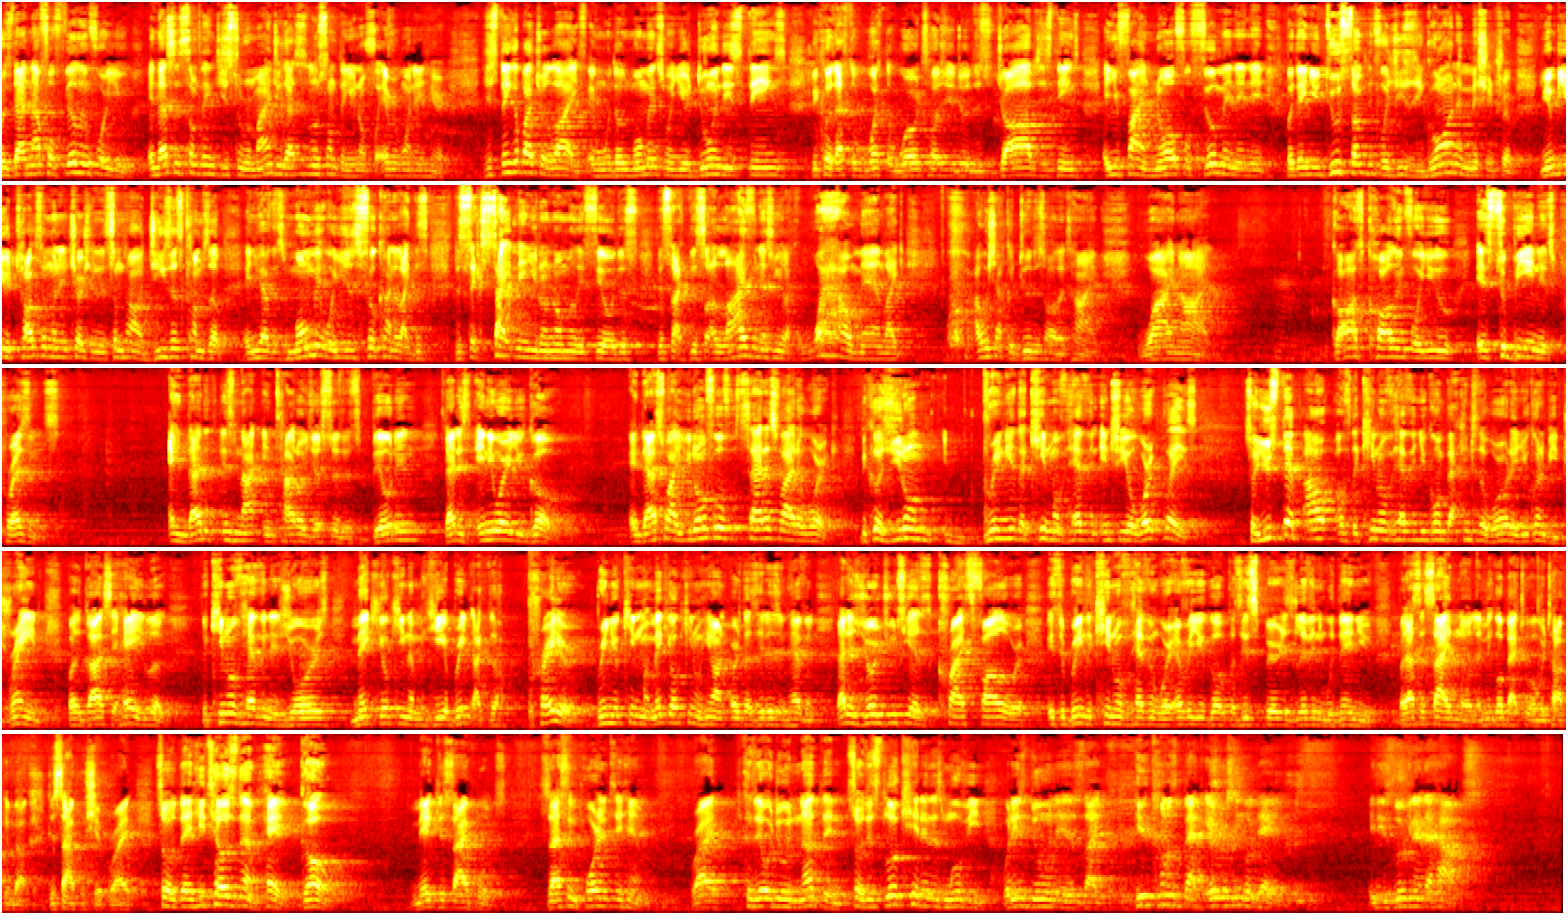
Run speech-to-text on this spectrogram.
Was that not fulfilling for you? And that's just something just to remind you guys, a little something, you know, for everyone in here. Just think about your life and those moments when you're doing these things because that's the, what the world tells you to do, these jobs, these things, and you find no fulfillment in it, but then you do something for Jesus. You go on a mission trip. Remember, you talk to someone in church, and then somehow Jesus comes up, and you have this moment where you just feel kind of like this, this excitement you don't normally feel, this, this like this aliveness, and you're like, wow, man, like I wish I could do this all the time. Why not? God's calling for you is to be in His presence. And that is not entitled just to this building, that is anywhere you go. And that's why you don't feel satisfied at work because you don't bring in the kingdom of heaven into your workplace. So you step out of the kingdom of heaven, you're going back into the world and you're going to be drained. But God said, hey, look, the kingdom of heaven is yours. Make your kingdom here. Bring like the prayer. Bring your kingdom, make your kingdom here on earth as it is in heaven. That is your duty as Christ's follower, is to bring the kingdom of heaven wherever you go because his spirit is living within you. But that's a side note. Let me go back to what we're talking about, discipleship, right? So then he tells them, hey, go. Make disciples. So that's important to him right? Because they were doing nothing. So this little kid in this movie, what he's doing is like he comes back every single day, and he's looking at the house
